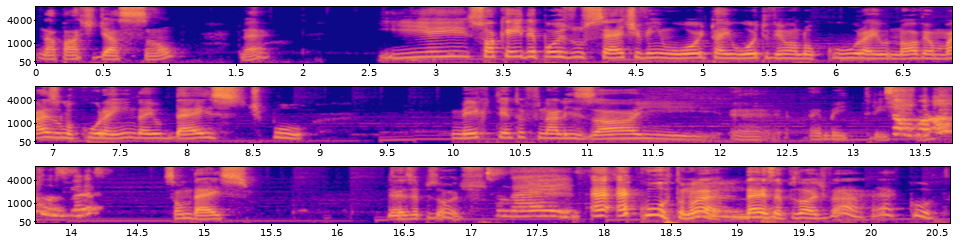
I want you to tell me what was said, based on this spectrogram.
na parte de ação, né? E só que aí depois do 7 vem o 8, aí o 8 vem uma loucura, aí o 9 é mais loucura ainda, aí o 10, tipo, meio que tenta finalizar e é, é meio triste. São né? quantos mesmo? São 10. 10 episódios. São 10. É, é curto, não é? Hum. 10 episódios? Ah, é curto.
